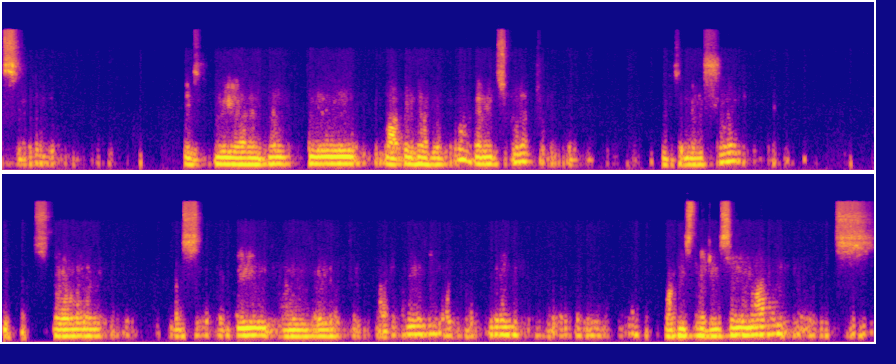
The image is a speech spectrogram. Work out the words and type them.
see. If we are able to copy the report, then it's good. Issue. So let's be what is the reason now? It's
